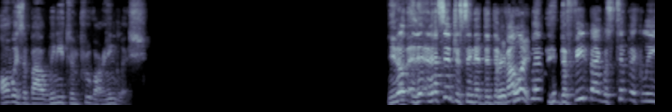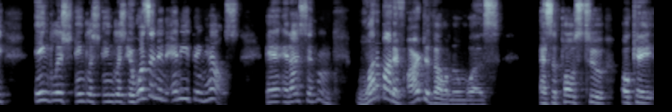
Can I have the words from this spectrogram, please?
always about we need to improve our English? You know, that's, that's interesting that the development, the feedback was typically English, English, English. It wasn't in anything else. And, and I said, hmm, what about if our development was as opposed to okay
